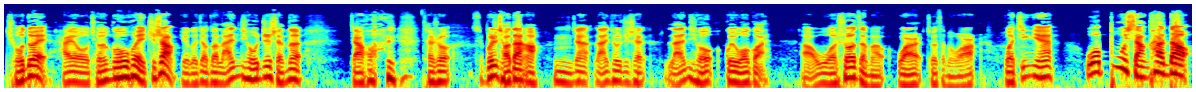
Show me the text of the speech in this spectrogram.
球队还有球员工会之上，有个叫做篮球之神的家伙，他说这不是乔丹啊，嗯这篮球之神，篮球归我管啊，我说怎么玩就怎么玩。我今年我不想看到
